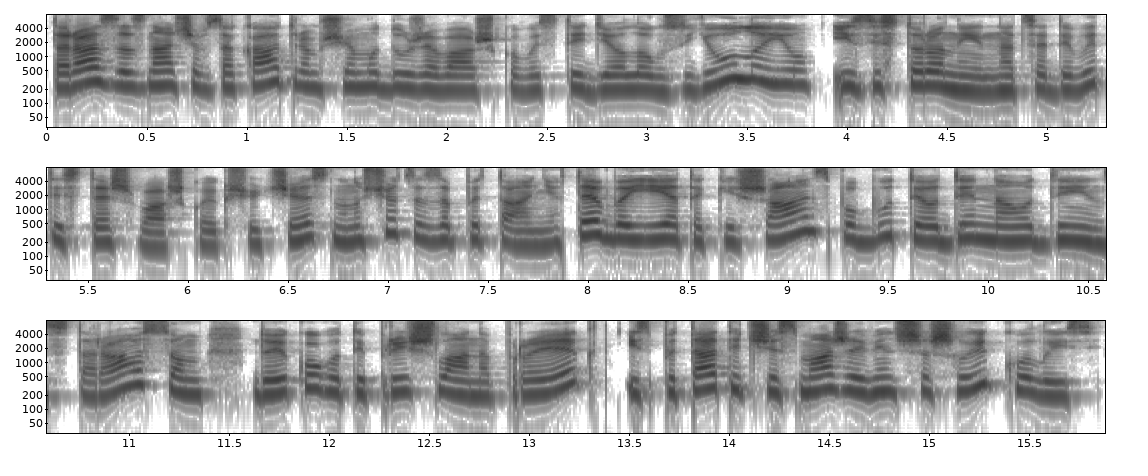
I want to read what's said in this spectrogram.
Тарас зазначив за кадром, що йому дуже важко вести діалог з Юлею, і зі сторони на це дивитись теж важко, якщо чесно. Ну що це за питання? В тебе є такий шанс побути один на один з Тарасом, до якого ти прийшла на проєкт, і спитати, чи смаже він шашлик колись.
